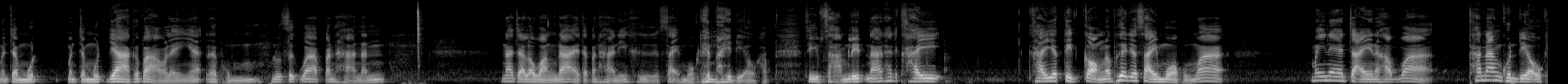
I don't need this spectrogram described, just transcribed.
มันจะมุดมันจะมุดยากหรือเปล่าอะไรเงี้ยแต่ผมรู้สึกว่าปัญหานั้น น่าจะระวังได้ แต่ปัญหานี้คือใส่หมวกได้ใบเดียวครับ43ลิตรนะ ถ้าใครใครจะติดกล่องแล้วเพื่อจะใส่หมวก ผมว่าไม่แน่ใจนะครับว่าถ้านั่งคนเดียวโอเค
